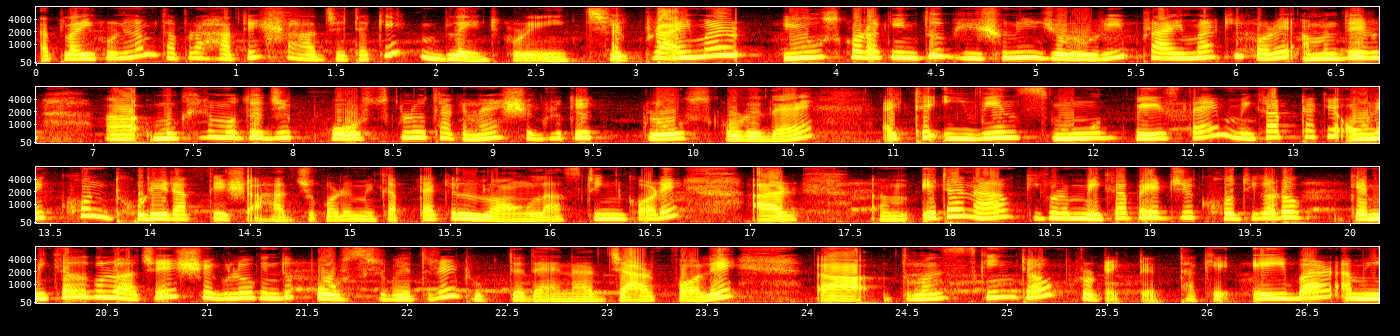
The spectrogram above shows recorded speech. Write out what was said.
অ্যাপ্লাই করে নিলাম, তারপর হাতের সাহায্যে এটাকে ব্লেন্ড করে নিচ্ছি। প্রাইমার ইউজ করা কিন্তু ভীষণই জরুরি। প্রাইমার কি করে? আমাদের মুখের মধ্যে যে পোর্সগুলো থাকে না, সেগুলোকে ক্লোজ করে দেয়। একটা ইভেন স্মুথ বেস দেয়। মেকআপটাকে অনেকক্ষণ ধরে রাখতে সাহায্য করে। মেকআপটাকে লং লাস্টিং করে। আর এটা না, কি করে? মেকআপের যে ক্ষতিকারক কেমিক্যালগুলো আছে, সেগুলো কিন্তু পোর্সের ভেতরে ঢুকতে দেয় না। যার ফলে তোমার স্কিনটাও প্রোটেক্টেড থাকে। এইবার আমি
